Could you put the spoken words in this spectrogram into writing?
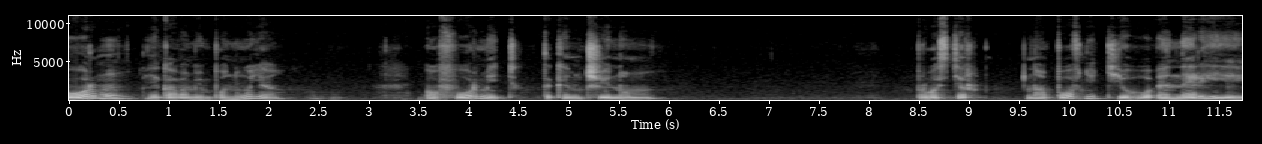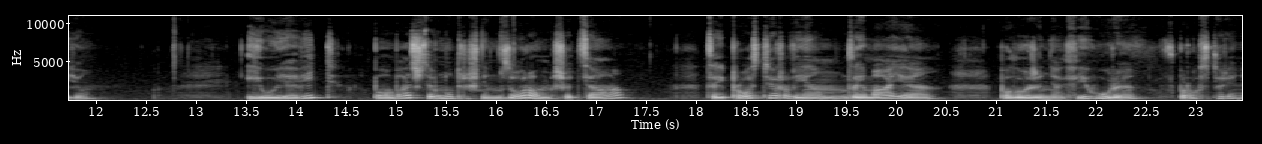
форму, яка вам імпонує, оформіть таким чином простір, наповніть його енергією. І уявіть, побачте внутрішнім взором, що ця, цей простір він займає положення фігури в просторі.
